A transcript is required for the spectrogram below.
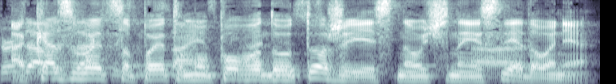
Оказывается, по этому поводу тоже есть научные исследования.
